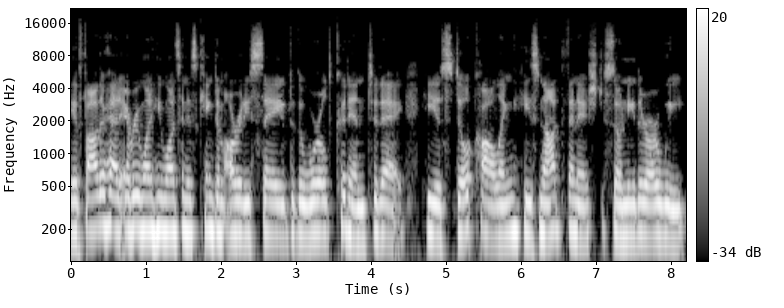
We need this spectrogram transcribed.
If Father had everyone he wants in his kingdom already saved, the world could end today. He is still calling. He's not finished, so neither are we.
